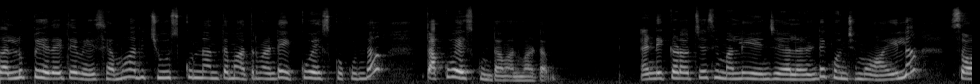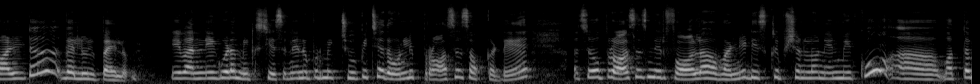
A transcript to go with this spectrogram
గల్లుప్పు ఏదైతే వేసామో అది చూసుకున్నంత మాత్రమే అంటే ఎక్కువ వేసుకోకుండా తక్కువ వేసుకుంటాం అనమాట అండ్ ఇక్కడ వచ్చేసి మళ్ళీ ఏం చేయాలంటే కొంచెం ఆయిల్ సాల్ట్ వెల్లుల్లిపాయలు. ఇవన్నీ కూడా మిక్స్ చేసి నేను ఇప్పుడు మీకు చూపించేది ఓన్లీ ప్రాసెస్ ఒక్కటే. సో ప్రాసెస్ మీరు ఫాలో అవ్వండి. డిస్క్రిప్షన్లో నేను మీకు మొత్తం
